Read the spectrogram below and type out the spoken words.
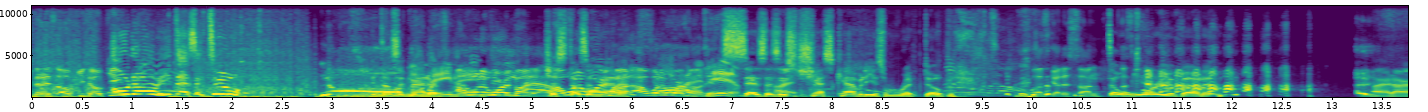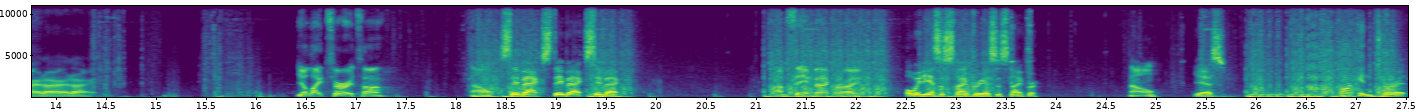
That is okie dokie. Oh no, he does it too! No! It doesn't matter. Rain I Man. wouldn't worry about it. Just I doesn't matter. it. I wouldn't worry about It it. Damn. says as his chest cavity is ripped open. Let's get it, son. Don't Let's get- worry about it. All right, all right, all right, all right. You like turrets, huh? No. Stay back, stay back, stay back. I'm staying back, right? Oh wait, he has a sniper, he has a sniper. No. Yes. Fucking turret.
